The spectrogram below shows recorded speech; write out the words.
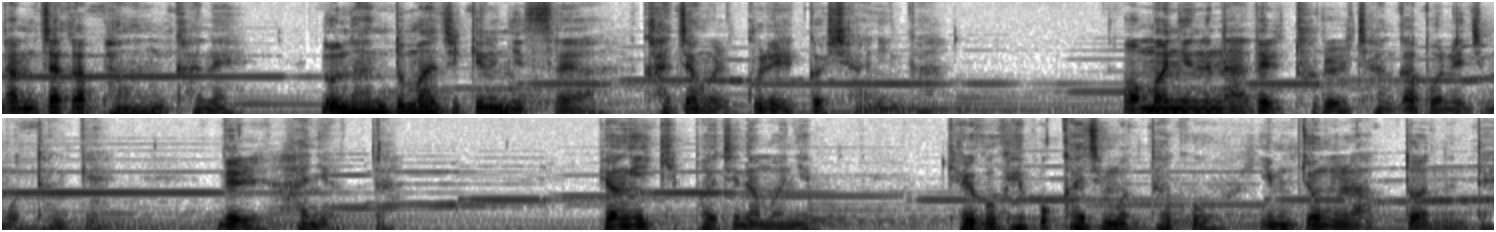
남자가 방 한 칸에 논 한두 마지기는 있어야 가정을 꾸릴 것이 아닌가. 어머니는 아들 둘을 장가 보내지 못한 게 늘 한이었다. 병이 깊어진 어머님 결국 회복하지 못하고 임종을 앞두었는데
